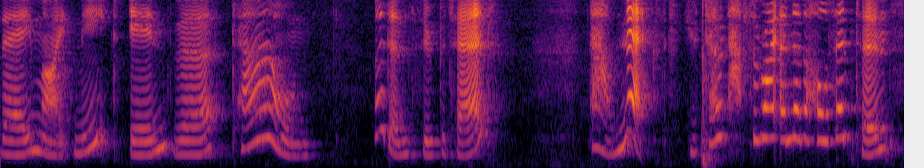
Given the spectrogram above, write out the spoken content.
They might meet in the town. Well done, Super Ted. Now, next, you don't have to write another whole sentence,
